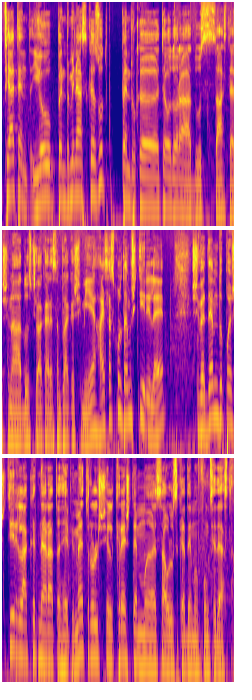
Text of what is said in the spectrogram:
Fii atent, eu pentru mine a scăzut pentru că Teodora a adus astea și n-a adus ceva care să-mi placă și mie. Hai să ascultăm știrile și vedem după știri la cât ne arată happy metrul și îl creștem uh, sau îl scădem în funcție de asta.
